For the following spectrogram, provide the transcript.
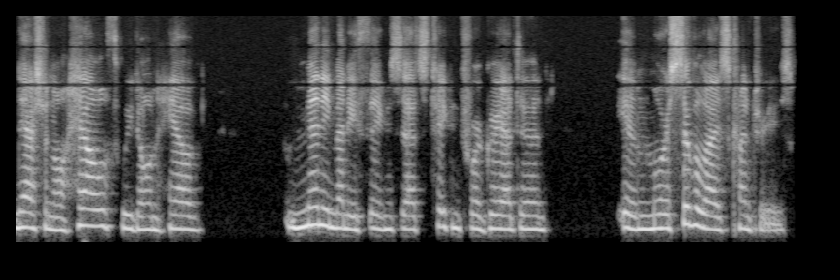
national health, we don't have many, many things that's taken for granted in more civilized countries.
